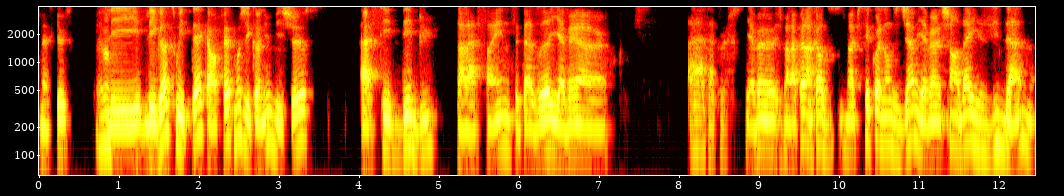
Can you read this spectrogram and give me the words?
je m'excuse. Les, les, gars de Sweet Tech, en fait, moi, j'ai connu Vicious à ses débuts dans la scène, c'est-à-dire il y avait un. Ah, t'as peu. Il y avait un... Je me rappelle encore, je me c'est quoi le nom du jam, il y avait un chandail Zidane.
